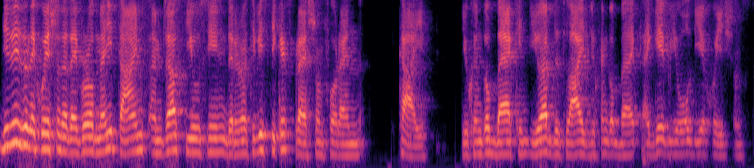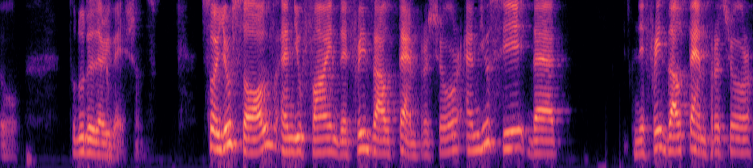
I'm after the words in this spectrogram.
this is an equation that I've wrote many times. I'm just using the relativistic expression for n chi. You can go back and you have the slides, you can go back. I gave you all the equations to, to do the derivations. So you solve and you find the freeze out temperature and you see that the freeze out temperature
